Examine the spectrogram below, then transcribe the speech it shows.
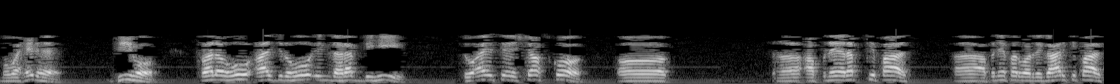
موحد ہے. بھی ہو. فلہو اجرہو ان ربہ. تو ایسے شخص کو اپنے رب کے پاس اپنے پروردگار کے پاس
